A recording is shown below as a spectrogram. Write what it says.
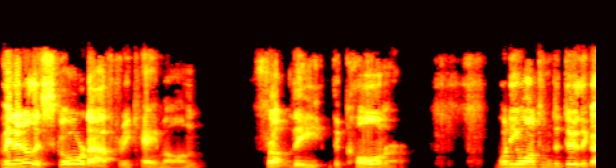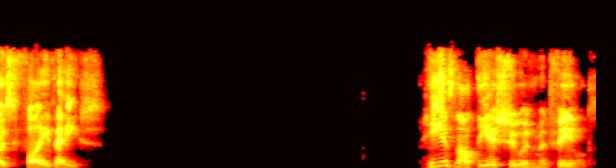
I mean, I know they scored after he came on from the, the corner. What do you want him to do? The guy's five eight. He is not the issue in midfield.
